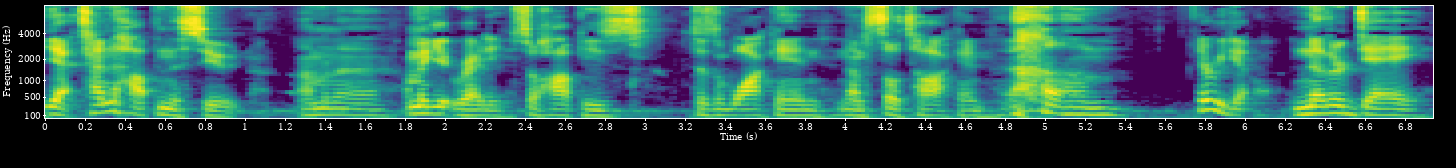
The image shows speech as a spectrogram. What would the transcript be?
yeah, time to hop in the suit. I'm gonna I'm gonna get ready so Hoppies doesn't walk in and I'm still talking. Um, here we go. Another day.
